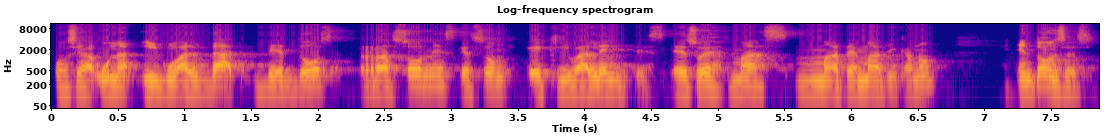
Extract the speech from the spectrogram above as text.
o sea, una igualdad de dos razones que son equivalentes. Eso es más matemática, ¿no? Entonces,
